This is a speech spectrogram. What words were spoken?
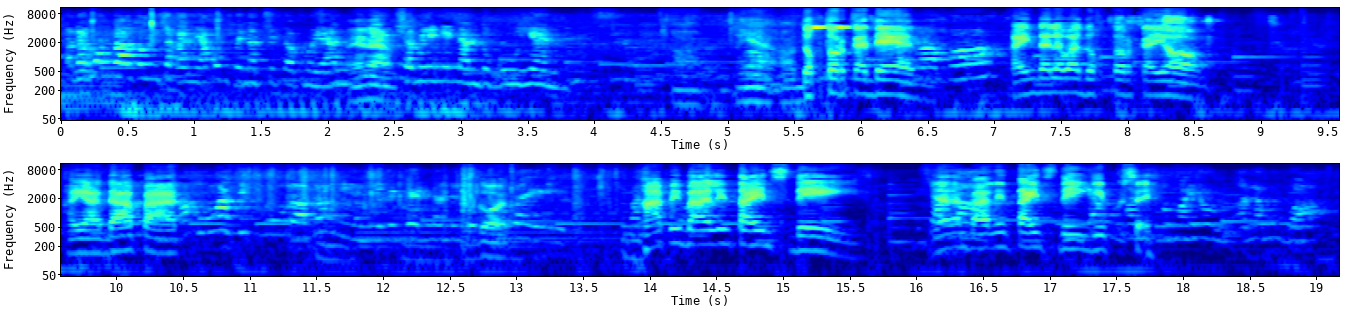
Alam mo ang gagawin sa kanya kung pinatsikap mo yan? Ayan na. Examinin ang dugo niyan. Oh, ayan. Oh, doktor ka din. Ako, Kayong dalawa, doktor kayo. Kaya dapat, ako nga sikmura lang eh. Na nila God. eh. Happy Valentine's Day. Yan ang Valentine's Day gift ko sa ganito ngayon. Alam mo ba? Sa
